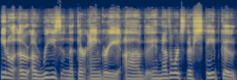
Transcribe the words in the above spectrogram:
you know a, a reason that they're angry uh, in other words their scapegoat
